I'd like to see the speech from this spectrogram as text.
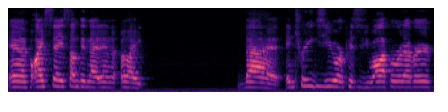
And if I say something that, like, that intrigues you or pisses you off or whatever,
